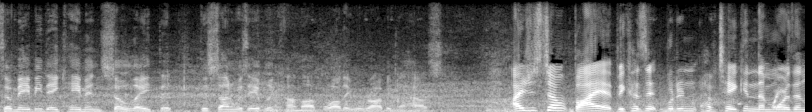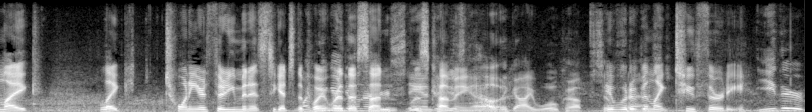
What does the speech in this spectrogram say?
So maybe they came in so late that the sun was able to come up while they were robbing the house. i just don't buy it because it wouldn't have taken them more than like like 20 or 30 minutes to get to the One point where the sun was is coming how out the guy woke up. So it would have been fast. like 2.30 either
